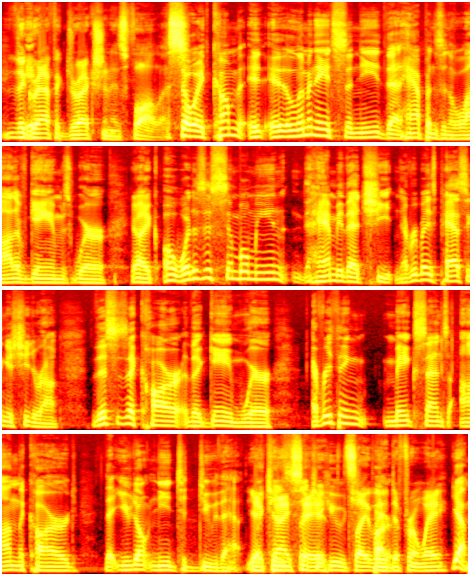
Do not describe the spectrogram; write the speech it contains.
The graphic direction is flawless. so it come it, it eliminates the need that happens in a lot of games where you're like, oh, what does this symbol mean? Hand me that sheet, and everybody's passing a sheet around. This is a car the game where everything makes sense on the card that you don't need to do that. Yeah, can I such say a slightly part. a different way? Yeah.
